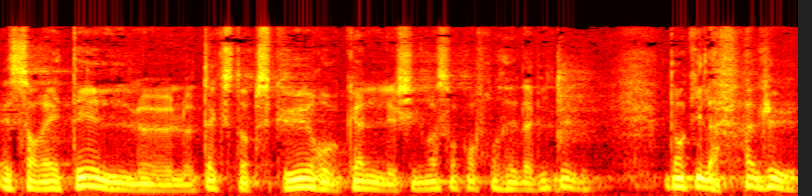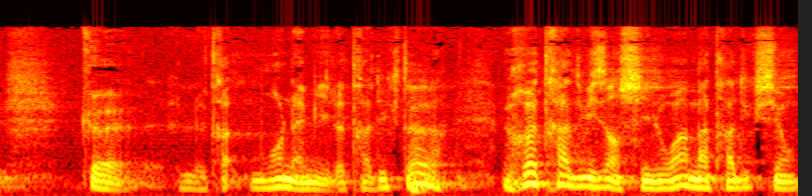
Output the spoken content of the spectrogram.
Et ça aurait été le, texte obscur auquel les Chinois sont confrontés d'habitude. Donc il a fallu que mon ami, le traducteur, retraduise en chinois ma traduction.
